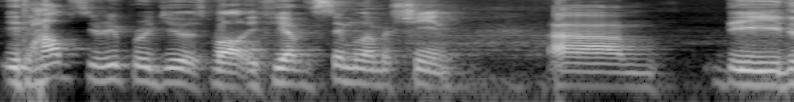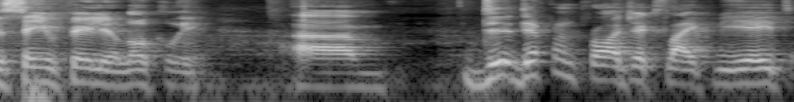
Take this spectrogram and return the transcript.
it helps you reproduce, well, if you have a similar machine, um, the, the same failure locally. Um, different projects like V8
